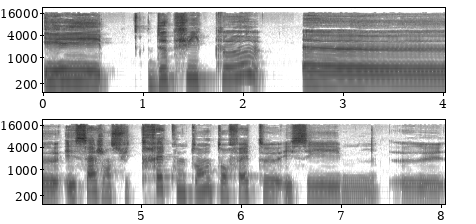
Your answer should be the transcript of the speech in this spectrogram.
Et depuis peu, euh, et ça j'en suis très contente en fait, et c'est euh,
